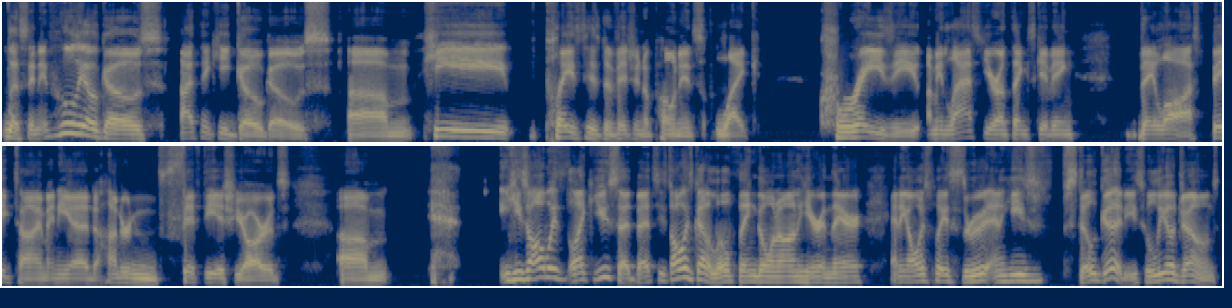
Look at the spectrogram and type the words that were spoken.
listen, if Julio goes, I think he go goes. Um, he plays his division opponents like crazy. I mean, last year on Thanksgiving, they lost big time and he had 150 ish yards. Um, he's always like you said, Betz. He's always got a little thing going on here and there, and he always plays through it. And he's still good. He's Julio Jones.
